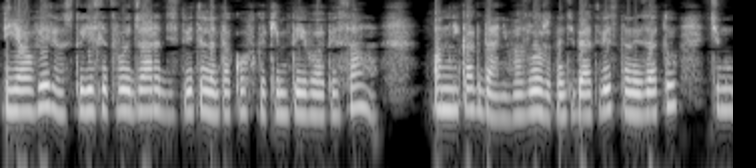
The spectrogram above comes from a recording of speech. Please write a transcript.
Я уверен, что если твой Джаред действительно таков, каким ты его описала, он никогда не возложит на тебя ответственность за то, чему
